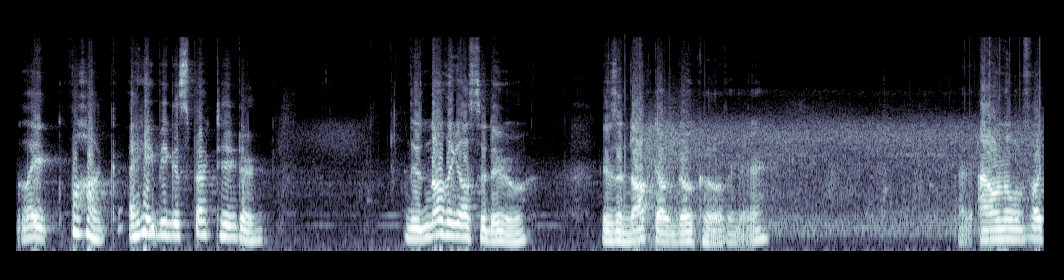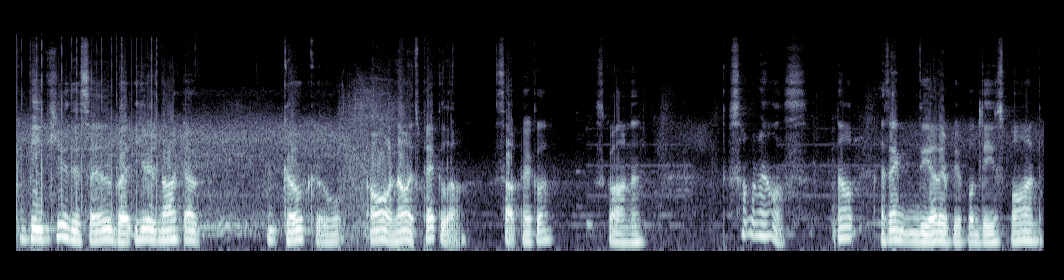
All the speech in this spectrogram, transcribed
Like, fuck. I hate being a spectator. There's nothing else to do. There's a knocked out Goku over there. I, I don't know what fucking PQ this is, but here's knocked out Goku. Oh, no, it's Piccolo. What's up, Piccolo? What's going on? There's someone else. Nope, I think the other people despawned.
